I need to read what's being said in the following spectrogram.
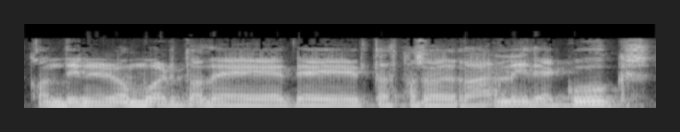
con dinero muerto del de, traspaso de Garley, de Cooks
